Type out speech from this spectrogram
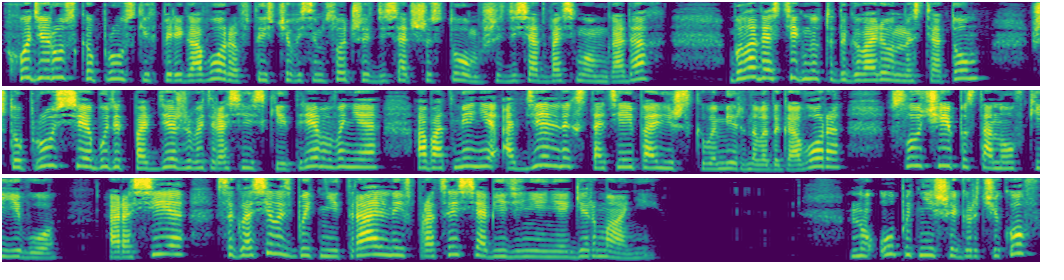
В ходе русско-прусских переговоров в 1866-68 годах была достигнута договоренность о том, что Пруссия будет поддерживать российские требования об отмене отдельных статей Парижского мирного договора в случае постановки его – а Россия согласилась быть нейтральной в процессе объединения Германии. Но опытнейший Горчаков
